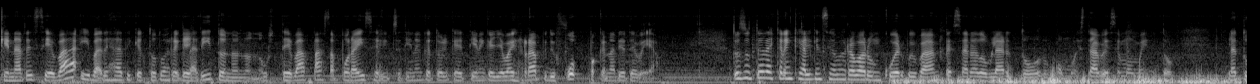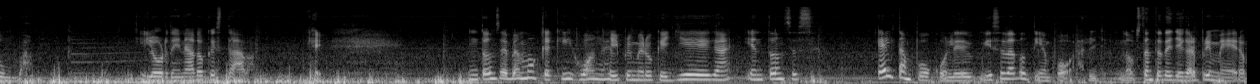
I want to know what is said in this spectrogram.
Que nadie se va y va a dejar de que todo arregladito. No, no, no. Usted va, pasa por ahí, se, tiene que todo el que tiene que llevar rápido y ¡fu! para que nadie te vea. Entonces ustedes creen que alguien se va a robar un cuerpo y va a empezar a doblar todo, como estaba ese momento la tumba y lo ordenado que estaba. Entonces vemos que aquí Juan es el primero que llega y entonces él tampoco le hubiese dado tiempo, no obstante de llegar primero,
